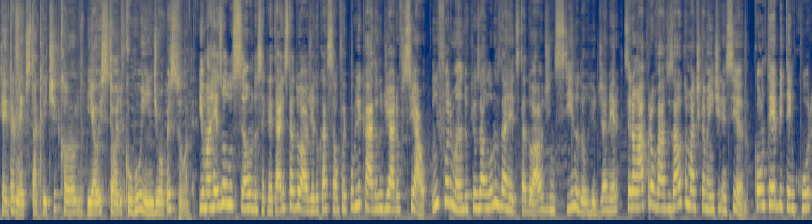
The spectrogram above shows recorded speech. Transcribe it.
que a internet está criticando e ao histórico ruim de uma pessoa. E uma resolução do secretário estadual de Educação foi publicada no Diário Oficial, informando que os alunos da rede estadual de ensino do Rio de Janeiro serão aprovados automaticamente nesse ano. Conte Bittencourt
